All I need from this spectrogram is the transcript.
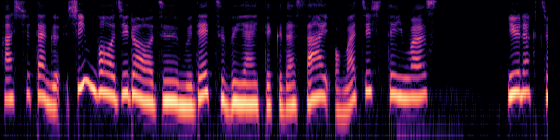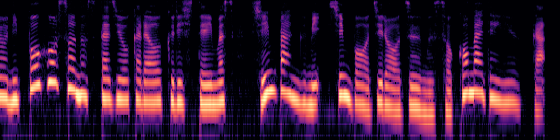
ハッシュタグ辛坊治郎ズームでつぶやいてください。お待ちしています有楽町日本放送のスタジオからお送りしています。新番組辛坊治郎ズームそこまで言うか。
